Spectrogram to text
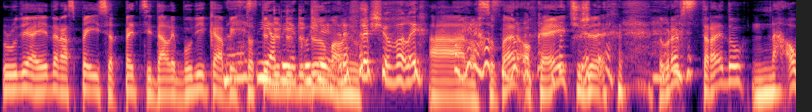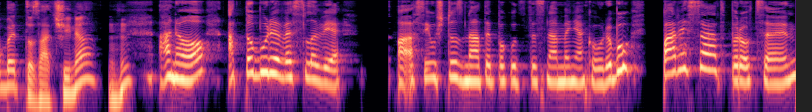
ľudia 11.55 si dali budíka, aby no to... jasný, aby už. refreshovali. Áno, super, OK, čiže dobre, v stredu na obed to začína. Mhm. Ano, a to bude ve slevě. A asi už to znáte, pokud jste s námi nějakou dobu. 50%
